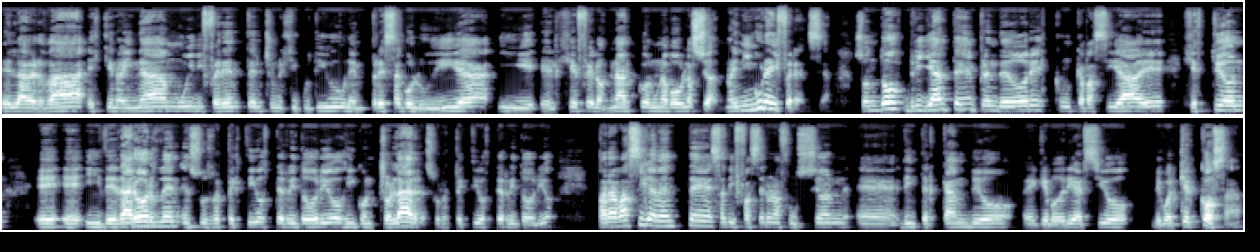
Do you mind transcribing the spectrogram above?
eh, la verdad es que no hay nada muy diferente entre un ejecutivo de una empresa coludida y el jefe de los narcos en una población. No hay ninguna diferencia. Son dos brillantes emprendedores con capacidad de gestión eh, eh, y de dar orden en sus respectivos territorios y controlar sus respectivos territorios para básicamente satisfacer una función de intercambio que podría haber sido de cualquier cosa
